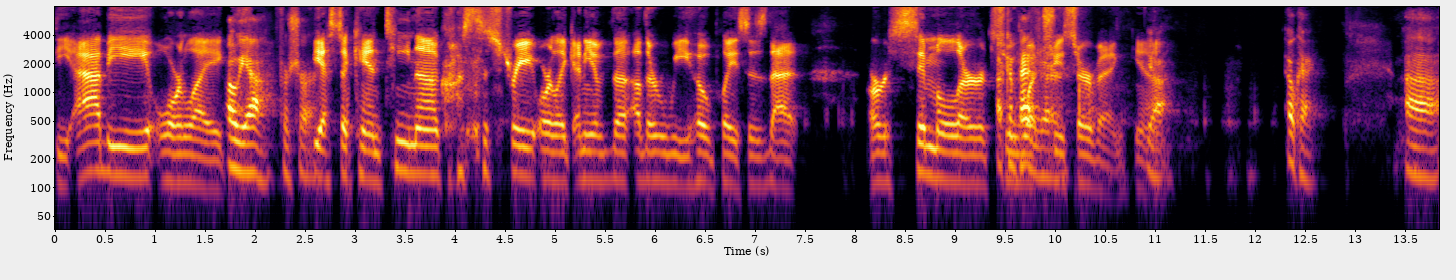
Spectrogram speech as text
the Abbey or like Oh yeah, for sure. Fiesta Cantina across the street or like any of the other WeHo places that are similar to what she's serving. Yeah. Yeah. Okay. Uh,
